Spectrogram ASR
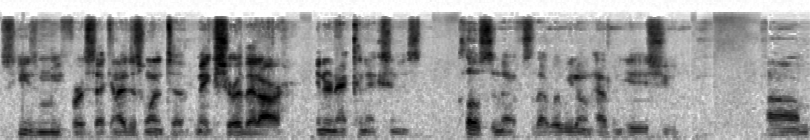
excuse me for a second. I just wanted to make sure that our internet connection is close enough so that way we don't have an issue. Um,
